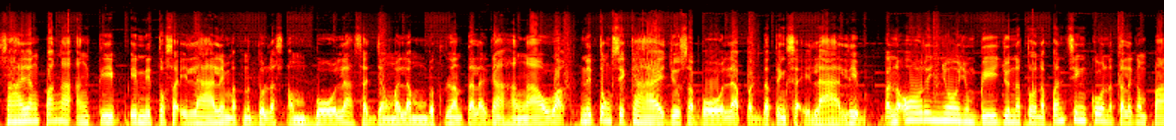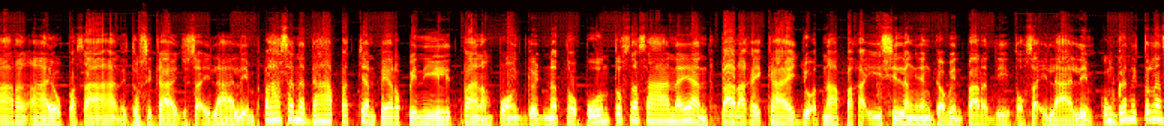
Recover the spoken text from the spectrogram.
Sayang pa nga ang tip in nito sa ilalim at nadulas ang bola sadyang malambot lang talaga hangawak nitong si Kaijo sa bola pagdating sa ilalim. Panoorin nyo yung video na to napansin ko na talagang parang ayaw pasahan itong si Kaijo sa ilalim. Pasa na dapat yan pero pinilit pa ng point guard na to. Puntos na sana yan para kay Kaijo at napaka-easy lang niyang gawin para dito sa ilalim. Kung ganito lang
